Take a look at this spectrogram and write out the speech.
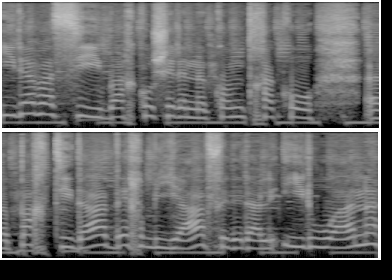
irabazi barkoseren kontrako eh, partida, derbia, federal iruan,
